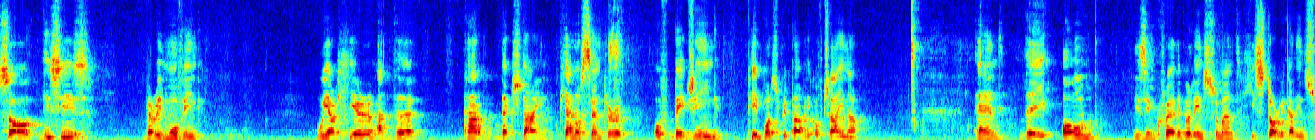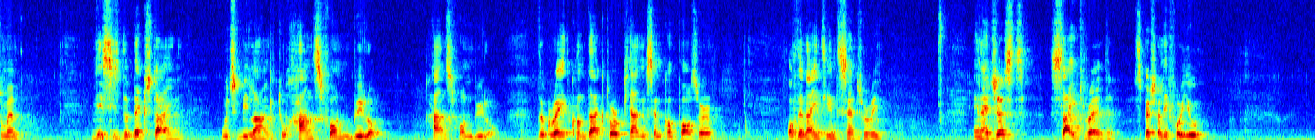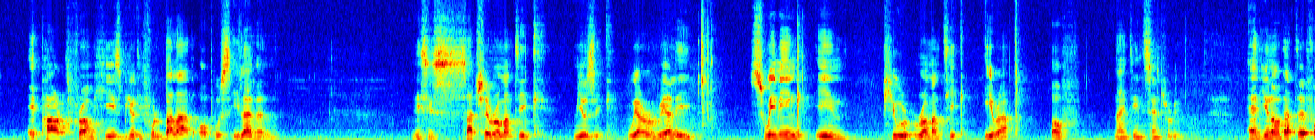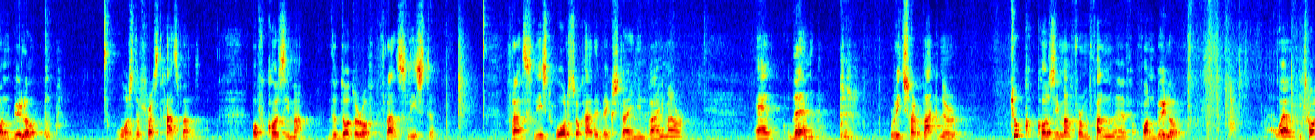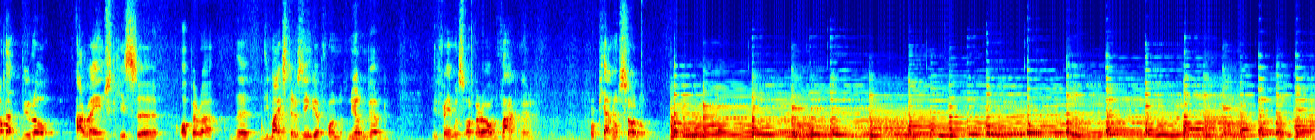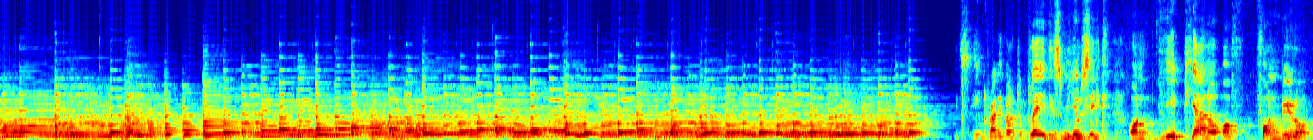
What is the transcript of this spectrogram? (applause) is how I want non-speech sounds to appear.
So this is very moving. We are here at the Carl Bechstein Piano Center of Beijing, People's Republic of China. And they own this incredible instrument, historical instrument. This is the Bechstein which belonged to Hans von Bülow. Hans von Bülow, the great conductor, pianist, and composer of the 19th century. And I just sight read, especially for you, a part from his beautiful ballad, Opus 11. This is such a romantic music. We are really swimming in pure romantic era of 19th century. And you know that uh, von Bülow was the first husband of Cosima, the daughter of Franz Liszt. Franz Liszt, who also had a Bechstein in Weimar. And then (clears throat) Richard Wagner took Cosima from von, uh, von Bülow. Well, before that, Bülow arranged his uh, opera, the Die Meistersinger von Nuremberg, the famous opera of Wagner, for piano solo. It's incredible to play this music on the piano of von Bülow.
